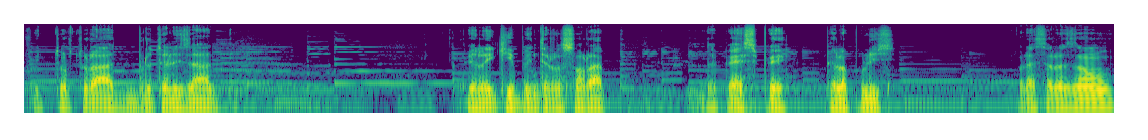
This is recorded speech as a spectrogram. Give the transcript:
fui torturado, brutalizado pela equipa de intervenção rápida da PSP pela polícia. Por essa razão,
